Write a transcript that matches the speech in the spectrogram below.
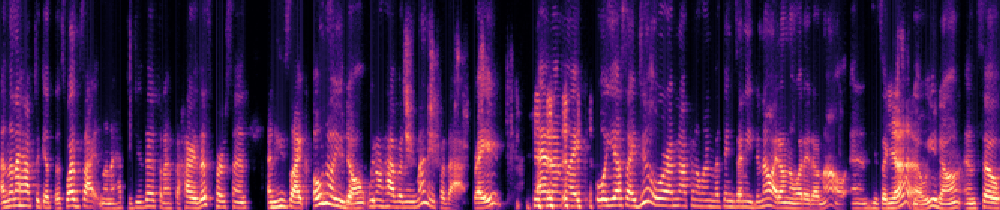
And then I have to get this website and then I have to do this and I have to hire this person. And he's like, oh, no, you don't. We don't have any money for that. Right. And I'm like, well, yes, I do. Or I'm not going to learn the things I need to know. I don't know what I don't know. And he's like, Yeah. no, you don't. And so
